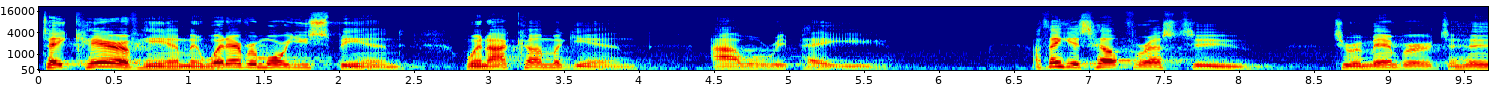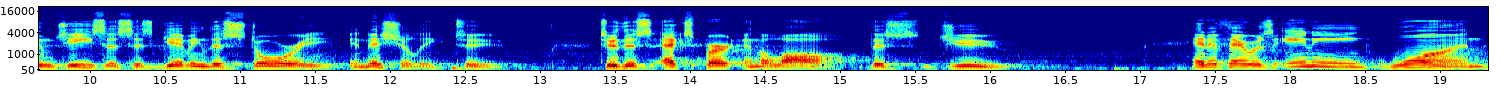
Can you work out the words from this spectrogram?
Take care of him, and whatever more you spend, when I come again, I will repay you. I think it's helpful for us to, to remember to whom Jesus is giving this story initially to, to this expert in the law, this Jew. And if there was anyone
